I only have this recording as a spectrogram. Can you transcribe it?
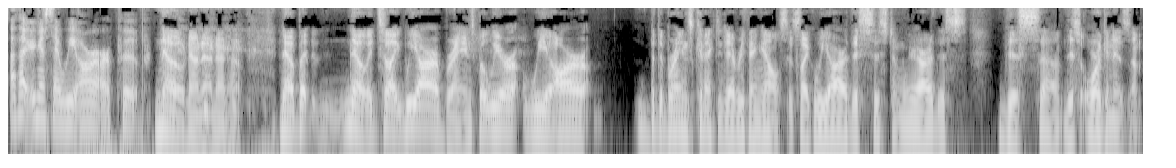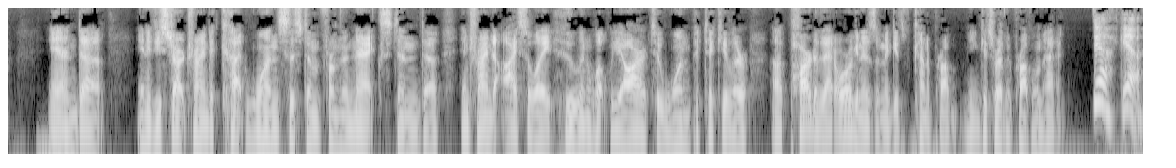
I thought you were going to say we are our poop. no, no, no, no, no, no. But no, it's like we are our brains, but we are we are, but the brain's connected to everything else. It's like we are this system. We are this this uh, this organism, and uh, and if you start trying to cut one system from the next, and uh, and trying to isolate who and what we are to one particular uh, part of that organism, it gets kind of prob- it gets rather problematic. Yeah, yeah.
